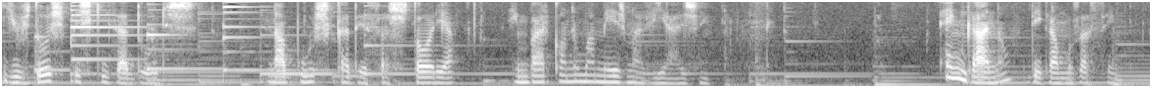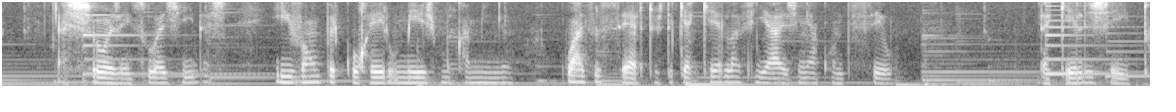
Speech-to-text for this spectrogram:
E os dois pesquisadores, na busca dessa história, embarcam numa mesma viagem. Enganam, digamos assim, as pessoas em suas vidas e vão percorrer o mesmo caminho, quase certos de que aquela viagem aconteceu daquele jeito,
